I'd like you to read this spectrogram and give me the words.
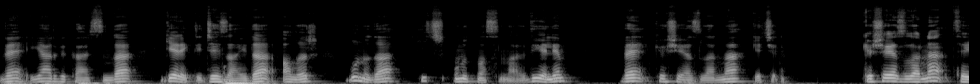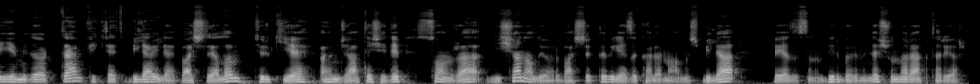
ve yargı karşısında gerekli cezayı da alır. Bunu da hiç unutmasınlar diyelim ve köşe yazılarına geçelim. Köşe yazılarına T24'ten Fikret Bila ile başlayalım. Türkiye önce ateş edip sonra nişan alıyor başlıklı bir yazı kaleme almış Bila ve yazısının bir bölümünde şunları aktarıyor.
